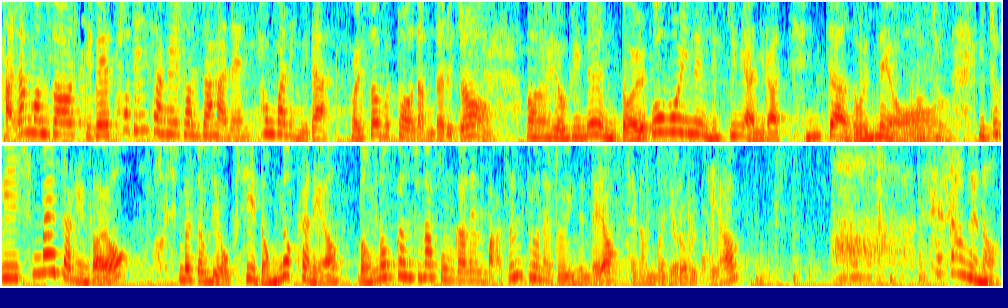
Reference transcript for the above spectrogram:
가장 먼저 집의 첫인상을 선사하는 현관입니다. 벌써부터 남다르죠? 와, 여기는 넓어 보이는 느낌이 아니라 진짜 넓네요. 그렇죠. 이쪽이 신발장인가요? 어, 신발장도 역시 넉넉하네요. 넉넉한 수납 공간은 맞은편에도 있는데요. 제가 한번 열어볼게요. 세상에나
